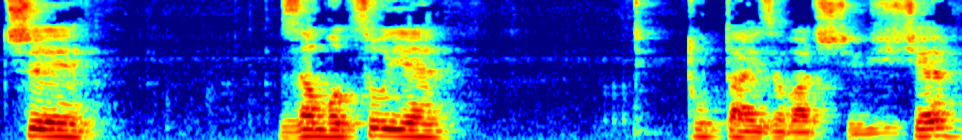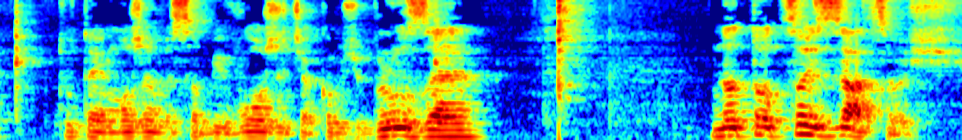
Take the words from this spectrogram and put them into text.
czy zamocuje tutaj, zobaczcie, widzicie? Tutaj możemy sobie włożyć jakąś bluzę. No to coś za coś.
